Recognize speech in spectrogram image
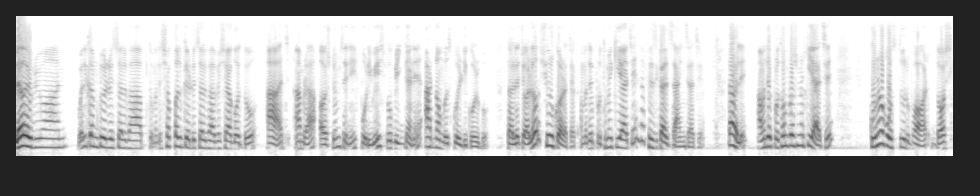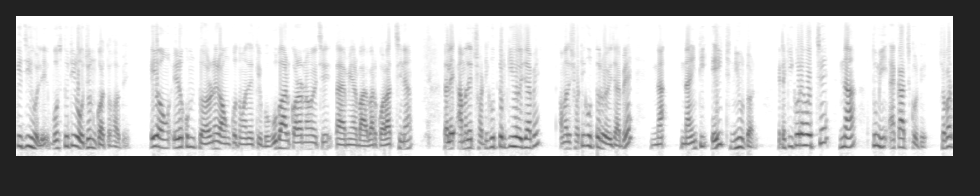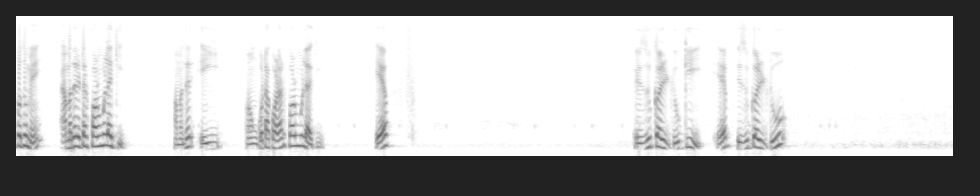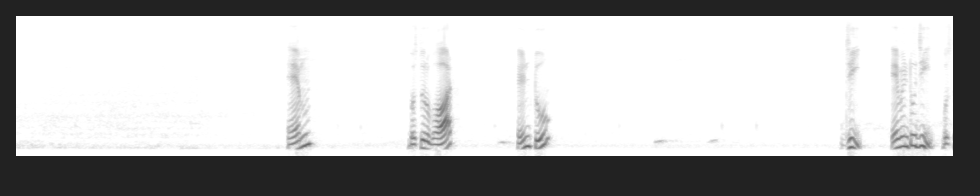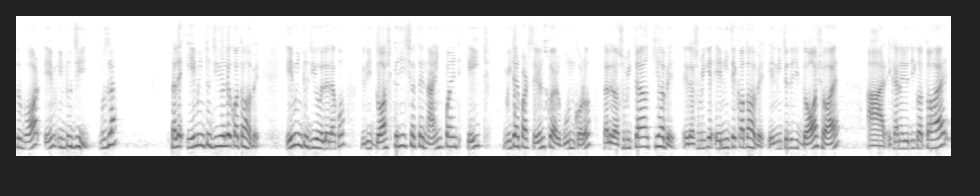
Hello everyone welcome to এডুসাল ভাব তোমাদের সকলকে এডুসাল ভাবে স্বাগত। আজ আমরা অষ্টম শ্রেণির পরিবেশ ও বিজ্ঞানের আট নম্বর স্কুলটি করব। তাহলে চলো শুরু করা যাক, আমাদের প্রথমে কি আছে না ফিজিক্যাল সায়েন্স আছে? তাহলে আমাদের প্রথম প্রশ্ন কি আছে? কোনো বস্তুর ভর দশ কেজি হলে বস্তুটির ওজন কত হবে? এই এরকম ধরনের অঙ্ক তোমাদেরকে বহুবার করানো হয়েছে, তাই আমি আর বারবার করাচ্ছি না। তাহলে আমাদের সঠিক উত্তর কি হয়ে যাবে? আমাদের সঠিক উত্তর হয়ে যাবে নাইনটি এইট নিউটন। এটা কি করে হচ্ছে? না, তুমি এক কাজ করবে, সবার প্রথমে আমাদের এটার ফর্মুলা কি? আমাদের এই অঙ্কটা করার ফর্মুলা কি? এফ ইজুকাল টু কি? F is equal to M বস্তুর ভর into g M into g বস্তুর ভর এম ইন্টু জি বুঝলা তাহলে এম ইন্টু জি হলে কত হবে? এম ইন্টু জি হলে দেখো, যদি দশ কেজির সাথে nine point eight metre per second square গুণ করো, তাহলে দশমিকটা কি হবে? এই দশমিকের এর নিচে কত হবে? এর নিচে যদি দশ হয়, আর এখানে যদি কত হয়?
